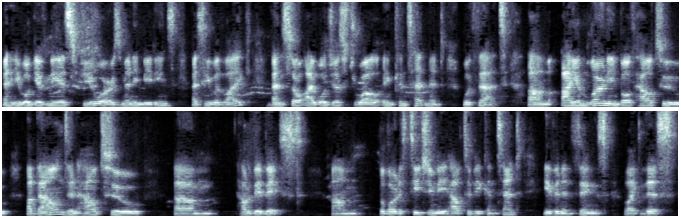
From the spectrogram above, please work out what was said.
and He will give me as few or as many meetings as He would like, and so I will just dwell in contentment with that. Um, I am learning both how to abound and how to um, how to be abased. Um, the Lord is teaching me how to be content, even in things like this,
